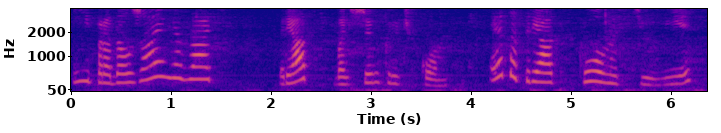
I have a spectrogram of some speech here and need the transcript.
и продолжаем вязать ряд большим крючком. Этот ряд полностью весь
